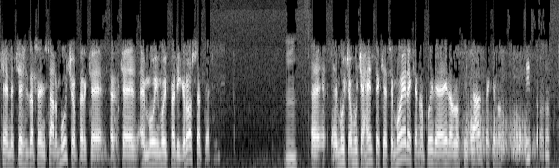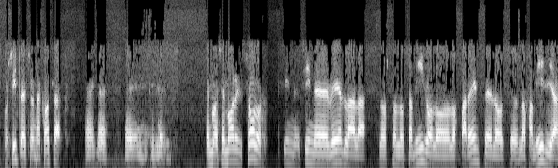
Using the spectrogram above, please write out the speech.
que necesita pensar mucho porque, porque es muy, muy peligrosa. Mm. Eh, hay mucha mucha gente que se muere, que no puede ir al hospital porque no necesita, es una cosa eh, eh, eh, se, mueren solos sin, sin eh, ver la, la, los, los amigos, los, los parentes, los, la familia.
